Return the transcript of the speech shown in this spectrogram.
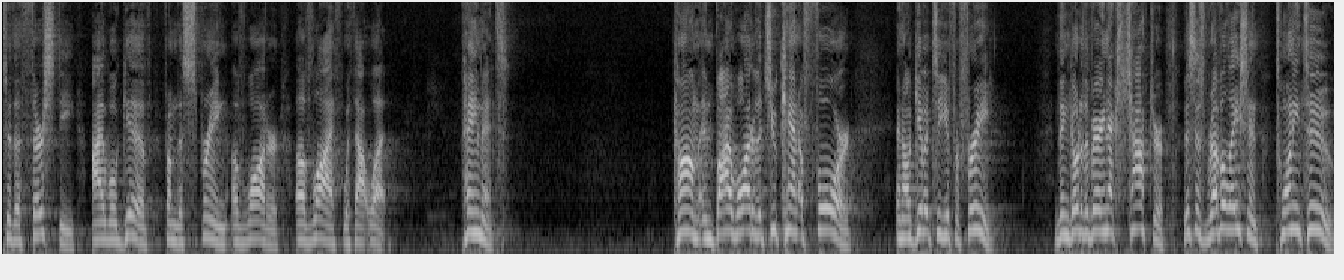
To the thirsty, I will give from the spring of water of life without what? Payment. Come and buy water that you can't afford, and I'll give it to you for free. Then go to the very next chapter. This is Revelation 22.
